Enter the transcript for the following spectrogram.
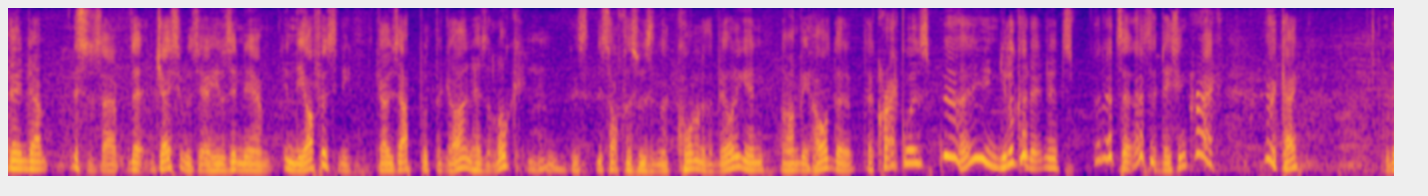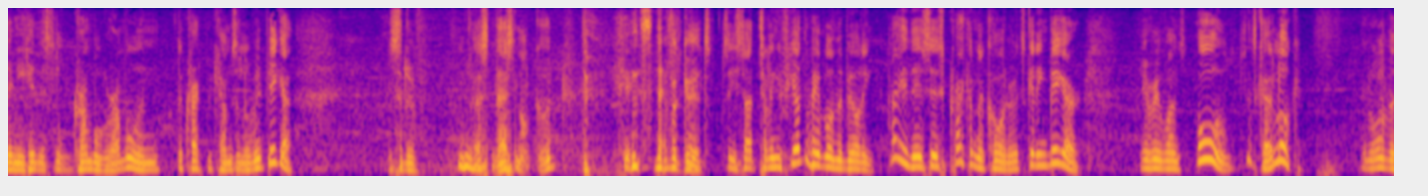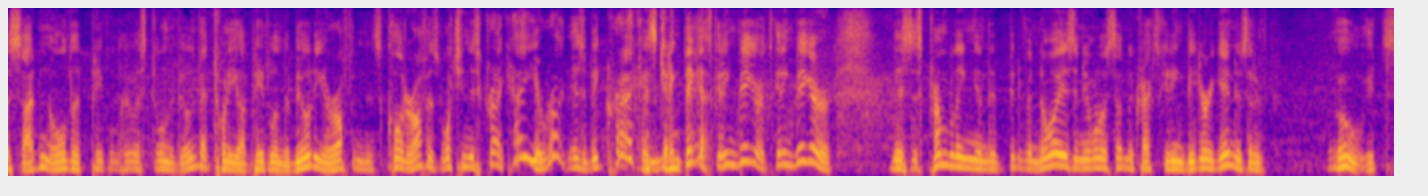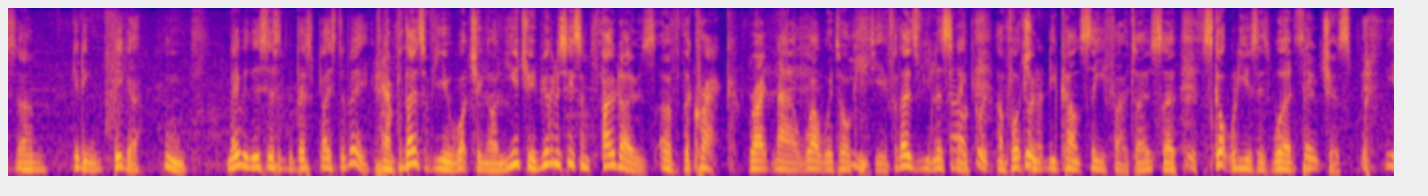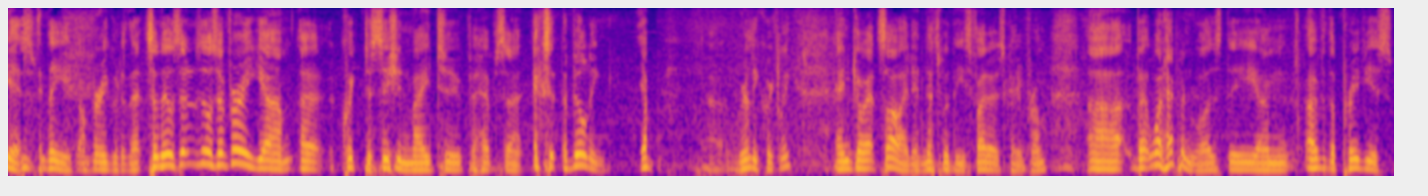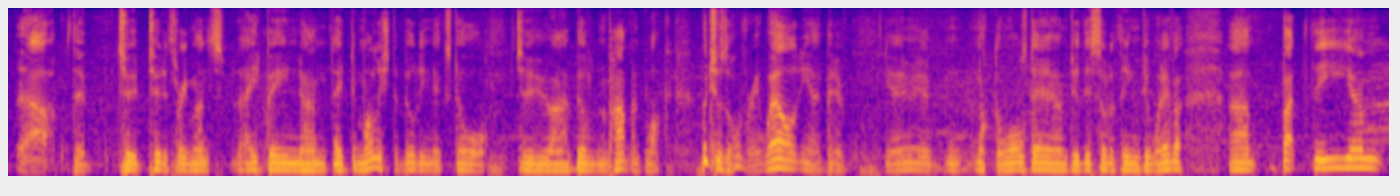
and um, this was uh, the, Jason was there. He was in um, in the office, and he goes up with the guy and has a look. And This this office was in the corner of the building, and lo and behold, the, the crack was. And you look at it, and it's oh, that's a that's a decent crack. Okay. Then you hear this little grumble, grumble, and the crack becomes a little bit bigger. You sort of "Hmm, that's that's not good. it's never good. So you start telling a few other people in the building, hey, there's this crack in the corner, it's getting bigger. Everyone's, oh, let's go look. And all of a sudden, all the people who are still in the building, about 20 odd people in the building, are off in this corner office watching this crack. Hey, you're right, there's a big crack. It's And, getting bigger. "Yeah, It's getting bigger, it's getting bigger. There's this crumbling and a bit of a noise, and all of a sudden the crack's getting bigger again. It's sort of, oh, it's um, getting bigger. Hmm, maybe this isn't the best place to be. And for those of you watching on YouTube, you're going to see some photos of the crack right now while we're talking to you. For those of you listening, Oh, good, unfortunately, you can't see photos, so Scott will use his word So- pictures. Yes, go. I'm very good at that. So there was a, there was a very um, uh, quick decision made to perhaps uh, exit the building Yep. uh, really quickly and go outside, and that's where these photos came from. Uh, but what happened was the um, over the previous uh, the two two to three months, they'd been um, they demolished the building next door to uh, build an apartment block, which was all very well, you know, a bit of you know, knock the walls down, do this sort of thing, do whatever. Um, but the um,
